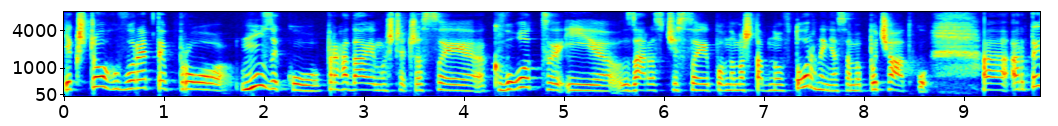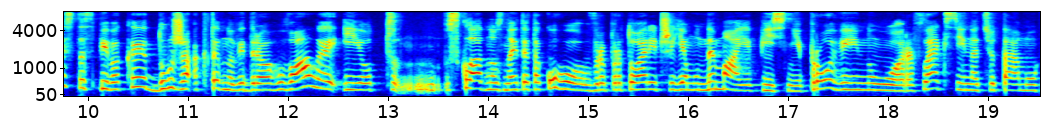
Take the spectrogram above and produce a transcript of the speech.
якщо говорити про музику, пригадаємо ще часи квот і зараз часи повномасштабного вторгнення, саме початку. Е, артисти, співаки дуже активно відреагували, і от складно знайти такого в репертуарі, чиєму немає пісні про війну, рефлексії на цю тему.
